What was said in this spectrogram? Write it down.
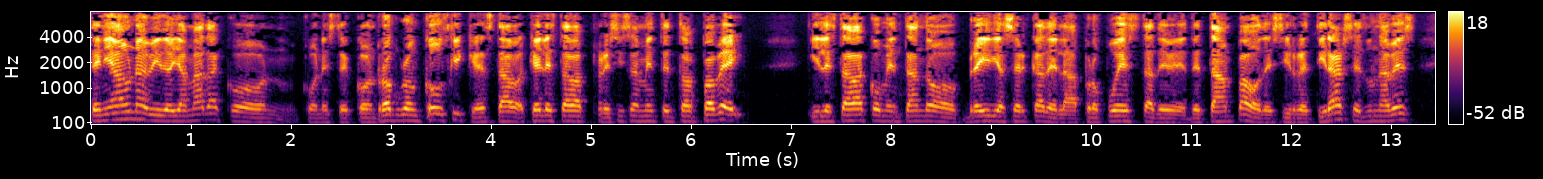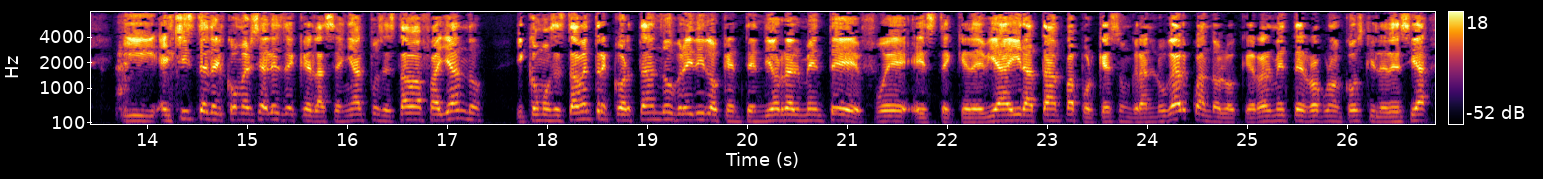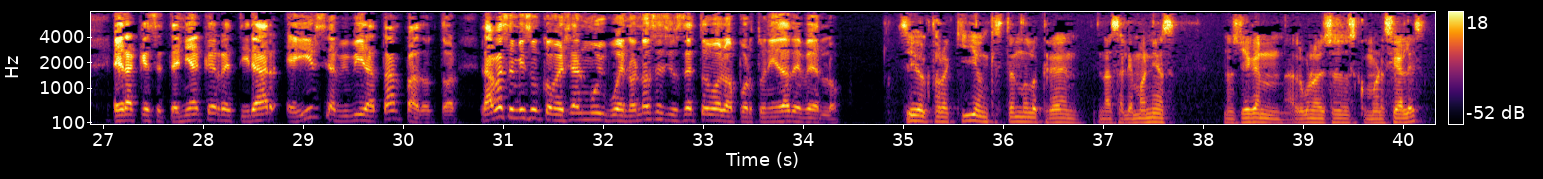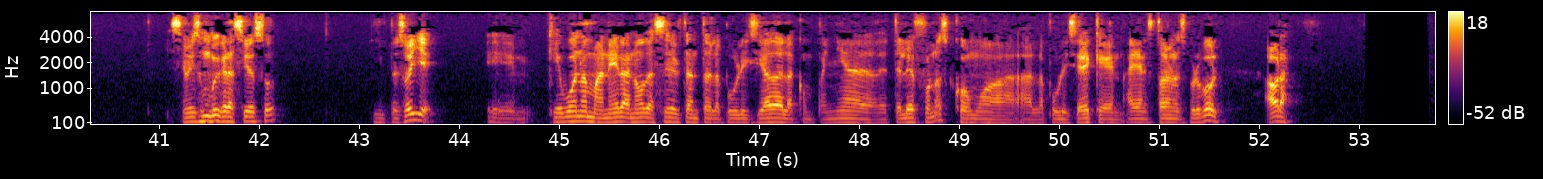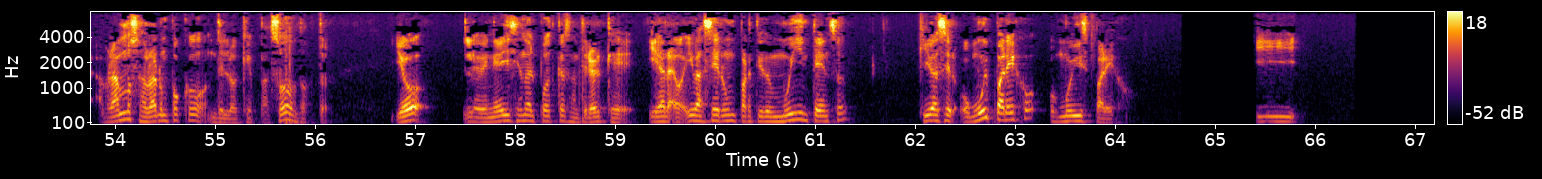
tenía una videollamada con, con este, con Rob Gronkowski, que estaba, que él estaba precisamente en Tampa Bay, y le estaba comentando Brady acerca de la propuesta de, de Tampa o de si retirarse de una vez. Y el chiste del comercial es de que la señal pues estaba fallando y como se estaba entrecortando, Brady lo que entendió realmente fue este que debía ir a Tampa porque es un gran lugar, cuando lo que realmente Rob Gronkowski le decía era que se tenía que retirar e irse a vivir a Tampa, doctor. La base me hizo un comercial muy bueno, no sé si usted tuvo la oportunidad de verlo. Sí, doctor, aquí, aunque usted no lo crea, en, las Alemanias nos llegan algunos de esos comerciales y se me hizo muy gracioso. Y pues, oye, eh, qué buena manera no de hacer tanto la publicidad a la compañía de teléfonos como a, la publicidad de que hayan estado en el Super Bowl. Ahora, vamos a hablar un poco de lo que pasó, doctor. Yo le venía diciendo al podcast anterior que iba a ser un partido muy intenso, que iba a ser o muy parejo o muy disparejo. Y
